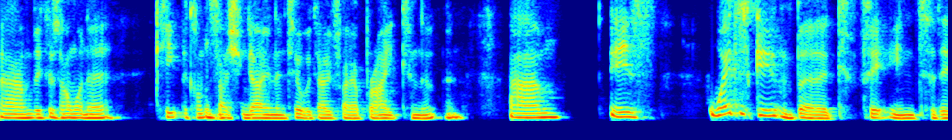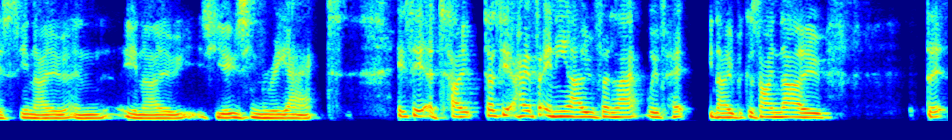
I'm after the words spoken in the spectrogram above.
um, because I want to keep the conversation going until we go for a break. And, and um, is where does Gutenberg fit into this? You know, and you know, using React. Is it a to- Does it have any overlap with you know? Because I know that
